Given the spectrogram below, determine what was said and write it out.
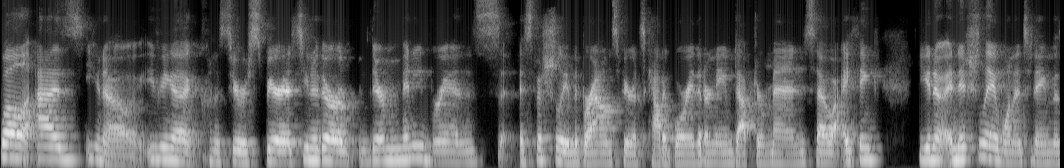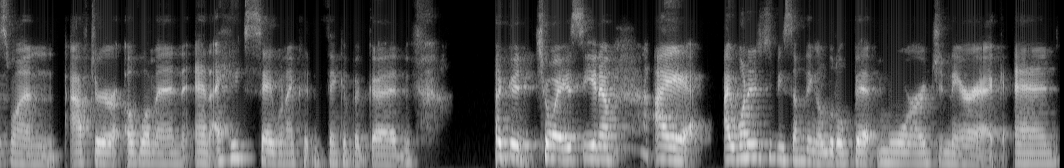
well, as you know, even a connoisseur of spirits, you know there are there are many brands, especially in the brown spirits category, that are named after men. So I think you know initially I wanted to name this one after a woman, and I hate to say when I couldn't think of a good a good choice. You know, I I wanted it to be something a little bit more generic and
